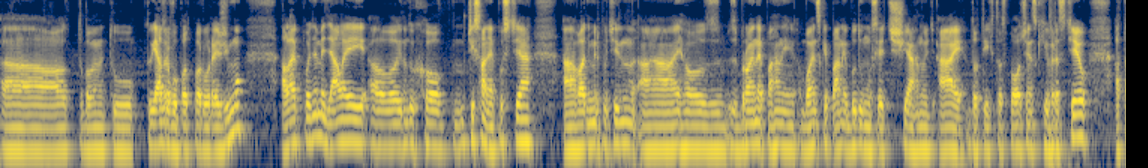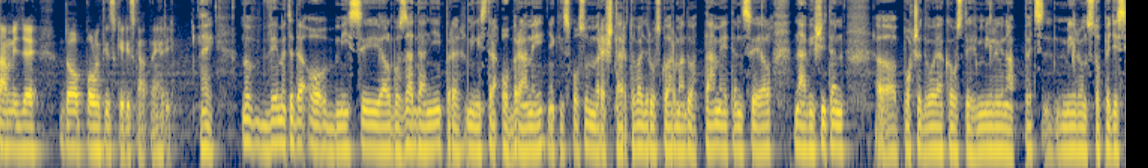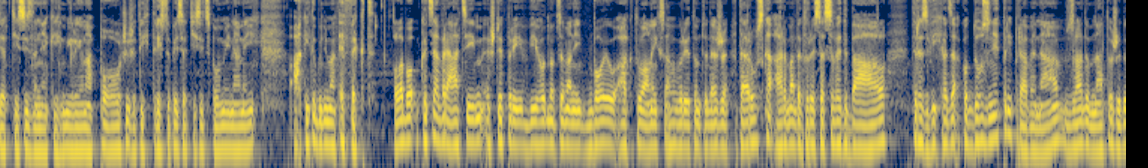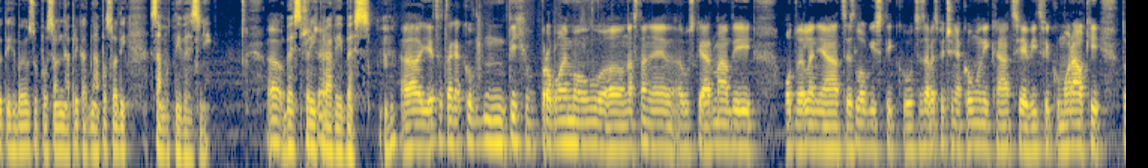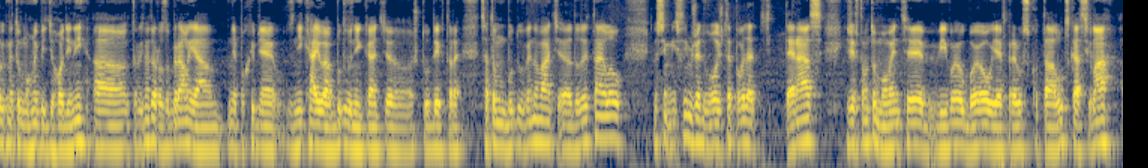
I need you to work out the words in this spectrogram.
to povieme, tú, tú jadrovú podporu režimu. Ale ak pôjdeme ďalej, jednoducho čísla nepustia a Vladimír Putin a jeho zbrojené plány, vojenské plány budú musieť šiahnuť aj do týchto spoločenských vrstiev a tam ide do politicky riskantnej hry. Hej. No vieme teda o misii alebo zadaní pre ministra obrany nejakým spôsobom reštartovať rúskú armádu a tam je ten cieľ navýšiť ten uh, počet vojakov z tých milióna 5, milión 150 tisíc na nejakých milióna pol, čiže tých 350 tisíc spomínaných. Aký to bude mať efekt? Lebo keď sa vrátim ešte pri vyhodnocovaní bojov aktuálnych sa hovorí o tom teda, že tá ruská armáda, ktoré sa svet bál, teraz vychádza ako dosť nepripravená vzhľadom na to, že do tých bojov sú poslaní napríklad naposledy samotní väzni. Bez Určite. prípravy, bez. Mhm. Je to tak, ako tých problémov nastane ruskej armády od velenia cez logistiku, cez zabezpečenia komunikácie, výcviku, morálky, to by sme tu mohli byť hodiny, ktoré by sme to rozobrali a nepochybne vznikajú a budú vznikať e, štúdie, ktoré sa tomu budú venovať e, do detajlov. To si myslím, že je dôležité povedať teraz, že v tomto momente vývojov bojov je pre Rusko tá ľudská sila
